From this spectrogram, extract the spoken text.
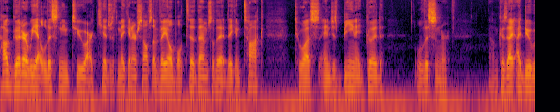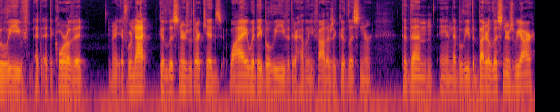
how good are we at listening to our kids with making ourselves available to them so that they can talk to us and just being a good listener. Because um, I, I, do believe at, at the core of it right, if we're not good listeners with our kids why would they believe that their heavenly father is a good listener to them and i believe the better listeners we are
